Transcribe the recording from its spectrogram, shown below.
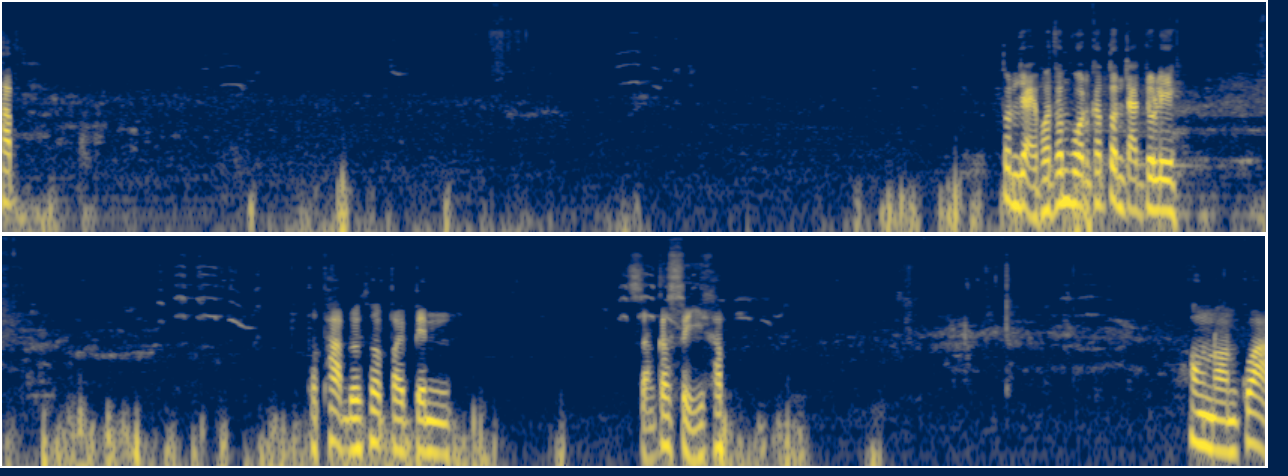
ครับ ต้นใหญ่พอสมควรครับต้นจานจุรีสภาพโดยทั่วไปเป็นสังกะสีครับ ห้องนอนกว้า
